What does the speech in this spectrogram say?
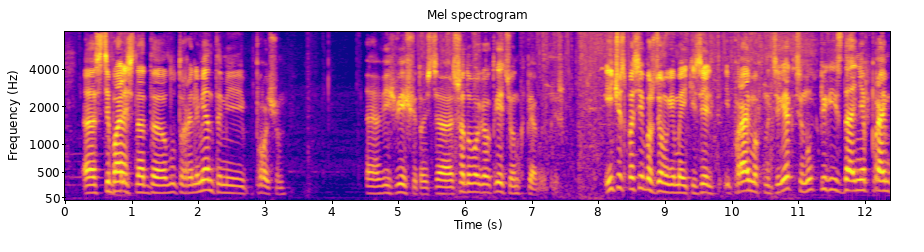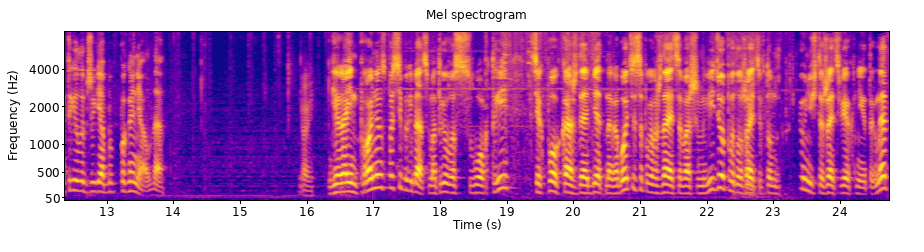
э, стебались над э, лутер-элементами и прочим. Э, вещь, вещью, то есть э, Shadow Warrior 3 он к первой ближе. Ичи, спасибо, ждем ремейки Зельд и Праймов на Директе. Ну, переиздание Prime Trilogy я бы погонял, да. Ой. Героин Пронин, спасибо, ребят, смотрю вас с War 3. С тех пор каждый обед на работе сопровождается вашими видео. Продолжайте в том же уничтожать верхний интернет,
